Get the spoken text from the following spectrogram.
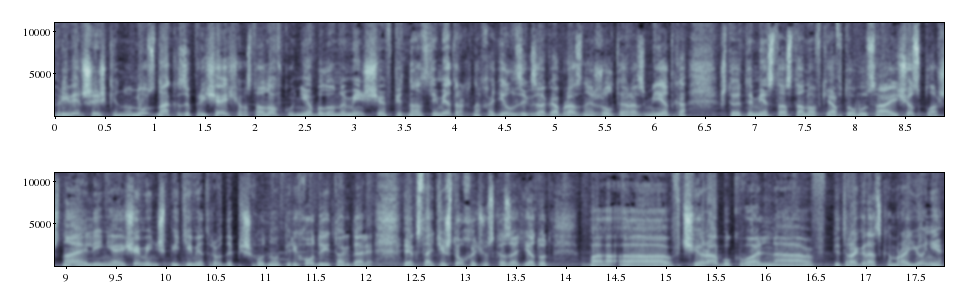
Привет Шишкину. Ну, знака запрещающего остановку не было, но меньше чем в 15 метрах находилась зигзагообразная желтая разметка, что это место остановки автобуса, а еще сплошная линия, а еще меньше 5 метров до пешеходного перехода и так далее. Я, кстати, что хочу сказать. Я тут по, э, вчера буквально в Петроградском районе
